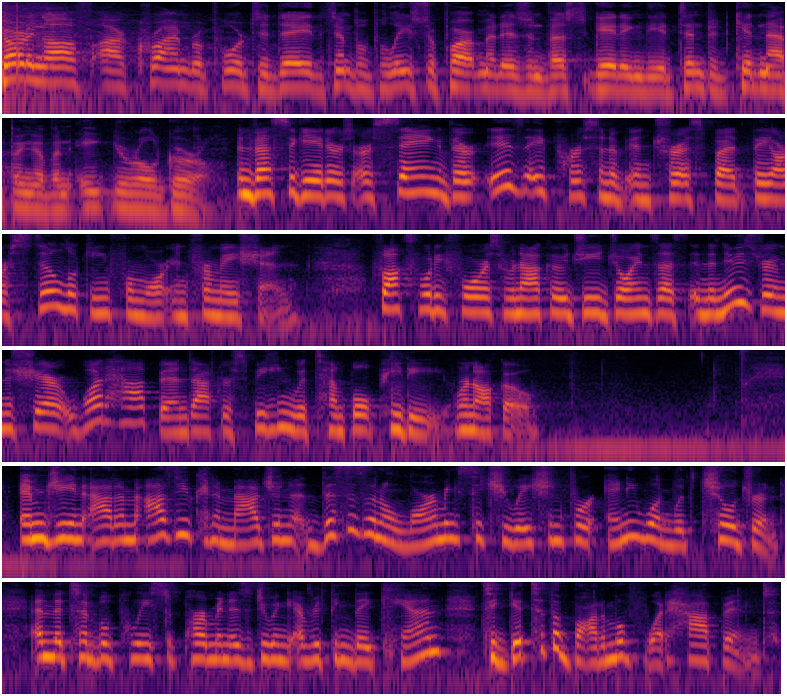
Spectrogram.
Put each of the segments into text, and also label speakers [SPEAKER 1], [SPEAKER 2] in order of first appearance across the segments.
[SPEAKER 1] Starting off our crime report today, the Temple Police Department is investigating the attempted kidnapping of an eight-year-old girl.
[SPEAKER 2] Investigators are saying there is a person of interest, but they are still looking for more information. Fox 44's Renako G joins us in the newsroom to share what happened after speaking with Temple PD. Renako.
[SPEAKER 3] MG and Adam, as you can imagine, this is an alarming situation for anyone with children, and the Temple Police Department is doing everything they can to get to the bottom of what happened.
